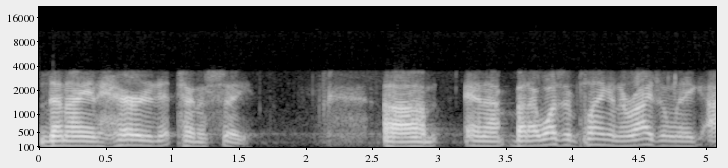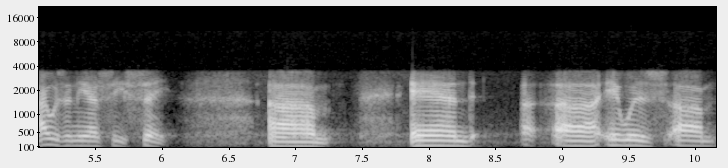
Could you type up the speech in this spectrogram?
than I inherited at Tennessee. Um, and I, but I wasn't playing in the Horizon League. I was in the SEC, um, and uh, uh, it was um,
